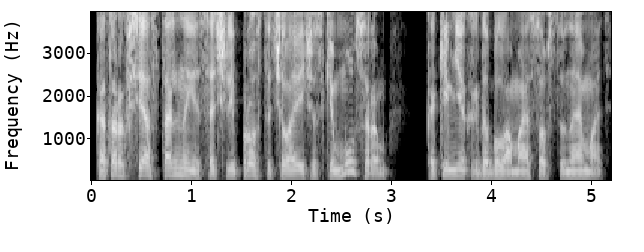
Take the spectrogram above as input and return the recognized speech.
которых все остальные сочли просто человеческим мусором, каким некогда была моя собственная мать,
